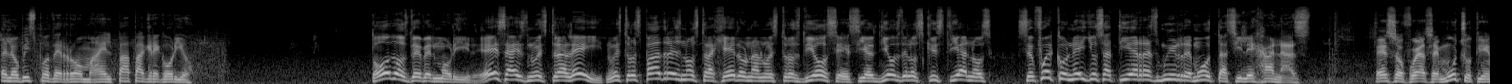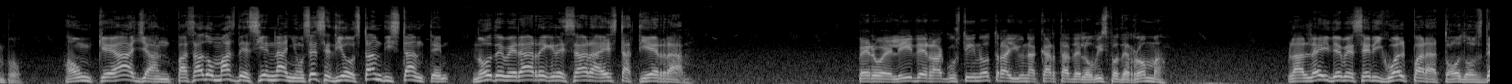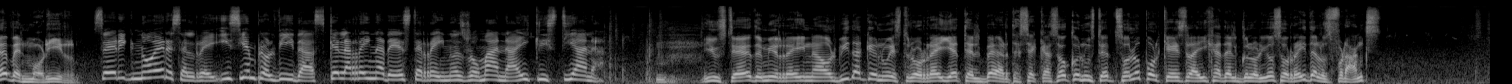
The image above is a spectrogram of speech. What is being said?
El obispo de Roma, el Papa Gregorio. Todos deben morir. Esa es nuestra ley. Nuestros padres nos trajeron a nuestros dioses y el dios de los cristianos se fue con ellos a tierras muy remotas y lejanas. Eso fue hace mucho tiempo. Aunque hayan pasado más de 100 años, ese dios tan distante no deberá regresar a esta tierra. Pero el líder Agustino trae una carta del obispo de Roma. La ley debe ser igual para todos, deben morir. Serik, no eres el rey y siempre olvidas que la reina de este reino es romana y cristiana. Y usted, mi reina, olvida que nuestro rey Ethelbert se casó con usted solo porque es la hija del glorioso rey de los Franks.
